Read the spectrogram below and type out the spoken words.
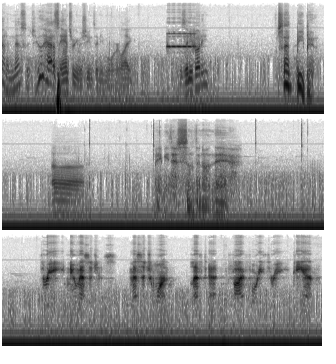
Got a message. Who has answering machines anymore? Like, is anybody? What's that beeping? Uh, Maybe there's something on there. Three new messages. Message 1, left at 5.43 p.m.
